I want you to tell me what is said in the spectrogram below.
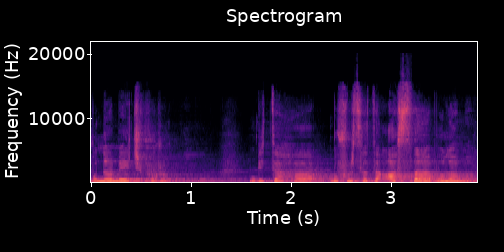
buna mecburum. Bir daha bu fırsatı asla bulamam.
